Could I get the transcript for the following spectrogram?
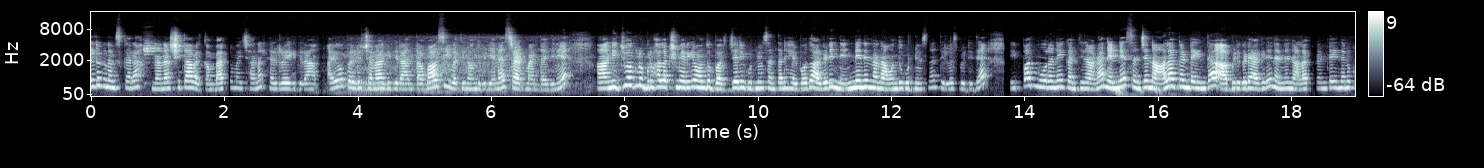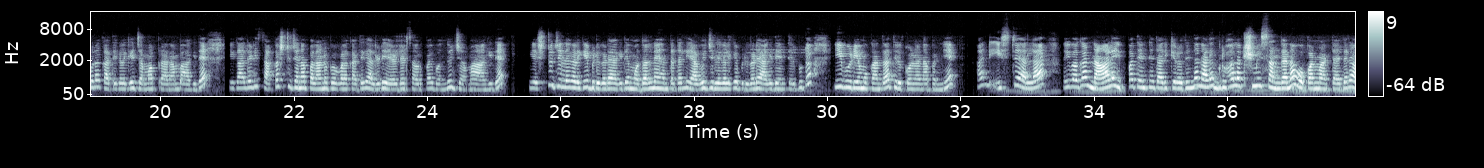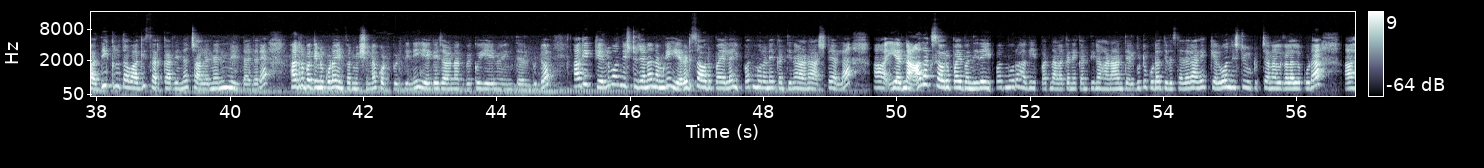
ಎಲ್ರಿಗೂ ನಮಸ್ಕಾರ. ನಾನು Arshita. Welcome back to my channel ಎಲ್ಲರೂ ಹೇಗಿದ್ದೀರಾ? ಐ ಹೋಪ್ ಎಲ್ಲರೂ ಚೆನ್ನಾಗಿದ್ದೀರಾ ಅಂತ ಭಾವಿಸಿ ಇವತ್ತಿನ ಒಂದು ವಿಡಿಯೋನ ಸ್ಟಾರ್ಟ್ ಮಾಡ್ತಾ ಇದ್ದೀನಿ. ನಿಜವಾಗ್ಲೂ ಗೃಹಲಕ್ಷ್ಮಿಯರಿಗೆ ಒಂದು ಭರ್ಜರಿ ಗುಡ್ ನ್ಯೂಸ್ ಅಂತಲೇ ಹೇಳ್ಬೋದು. ಆಲ್ರೆಡಿ ನಿನ್ನೆನೇ ನಾನು ಆ ಒಂದು ಗುಡ್ ನ್ಯೂಸ್ನ ತಿಳಿಸ್ಬಿಟ್ಟಿದ್ದೆ. ಇಪ್ಪತ್ತ್ಮೂರನೇ ಕಂತಿನ ಹಣ ನಿನ್ನೆ ಸಂಜೆ ನಾಲ್ಕು ಗಂಟೆಯಿಂದ ಆ, ಬಿಡುಗಡೆ ಆಗಿದೆ. ನಿನ್ನೆ ನಾಲ್ಕು ಗಂಟೆಯಿಂದನೂ ಕೂಡ ಖಾತೆಗಳಿಗೆ ಜಮಾ ಪ್ರಾರಂಭ ಆಗಿದೆ. ಈಗ ಆಲ್ರೆಡಿ ಸಾಕಷ್ಟು ಜನ ಫಲಾನುಭವಿಗಳ ಖಾತೆಗೆ ಆಲ್ರೆಡಿ ಎರಡೆರಡು ಸಾವಿರ ರೂಪಾಯಿ ಬಂದು ಜಮಾ ಆಗಿದೆ. ಎಷ್ಟು ಜಿಲ್ಲೆಗಳಿಗೆ ಬಿಡುಗಡೆ ಆಗಿದೆ, ಮೊದಲನೇ ಹಂತದಲ್ಲಿ ಯಾವ್ಯಾವ ಜಿಲ್ಲೆಗಳಿಗೆ ಬಿಡುಗಡೆ ಆಗಿದೆ ಅಂತ ಹೇಳ್ಬಿಟ್ಟು ಈ ವಿಡಿಯೋ ಮುಖಾಂತರ ತಿಳ್ಕೊಳ್ಳೋಣ ಬನ್ನಿ. ಆ್ಯಂಡ್ ಇಷ್ಟೇ ಅಲ್ಲ, ಇವಾಗ ನಾಳೆ ಇಪ್ಪತ್ತೆಂಟನೇ ತಾರೀಕು ಇರೋದ್ರಿಂದ ನಾಳೆ ಗೃಹಲಕ್ಷ್ಮಿ ಸಂಘನ ಓಪನ್ ಮಾಡ್ತಾ ಇದ್ದಾರೆ. ಅಧಿಕೃತವಾಗಿ ಸರ್ಕಾರದಿಂದ ಚಾಲನೆಯನ್ನು ನೀಡ್ತಾ ಇದ್ದಾರೆ. ಅದ್ರ ಬಗ್ಗೆನೂ ಕೂಡ ಇನ್ಫಾರ್ಮೇಷನ್ನ ಕೊಟ್ಬಿಡ್ತೀನಿ. ಹೇಗೆ ಜಾಯ್ನ್ ಆಗಬೇಕು, ಏನು ಅಂತ ಹೇಳ್ಬಿಟ್ಟು. ಹಾಗೆ ಕೆಲವೊಂದಿಷ್ಟು ಜನ ನಮಗೆ ಎರಡು ಸಾವಿರ ರೂಪಾಯಿ ಎಲ್ಲ ಇಪ್ಪತ್ತ್ಮೂರನೇ ಕಂತಿನ ಹಣ ಅಷ್ಟೇ ಅಲ್ಲ ನಾಲ್ಕು ಸಾವಿರ ರೂಪಾಯಿ ಬಂದಿದೆ. ಇಪ್ಪತ್ತ್ಮೂರು ಹಾಗೆ ಇಪ್ಪತ್ನಾಲ್ಕನೇ ಕಂತಿನ ಹಣ ಅಂತ ಹೇಳ್ಬಿಟ್ಟು ಕೂಡ ತಿಳಿಸ್ತಾ ಇದ್ದಾರೆ. ಹಾಗೆ ಕೆಲವೊಂದಿಷ್ಟು ಯೂಟ್ಯೂಬ್ ಚಾನಲ್ಗಳಲ್ಲೂ ಕೂಡ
